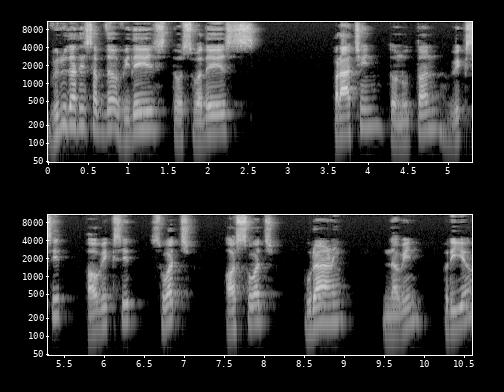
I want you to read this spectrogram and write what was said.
વિરુદ્ધાથી શબ્દ વિદેશ તો સ્વદેશ, પ્રાચીન તો નૂતન, વિકસિત, અવિકસિત, સ્વચ્છ, અસ્વચ્છ, પુરાણી, નવીન, પ્રિય,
